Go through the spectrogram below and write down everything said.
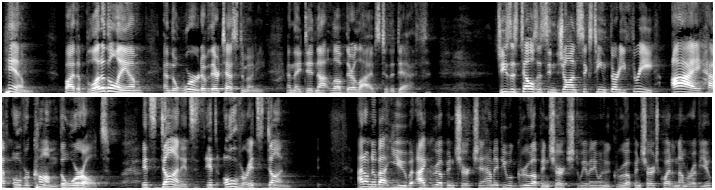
him by the blood of the Lamb and the word of their testimony. And they did not love their lives to the death. Jesus tells us in John 16 33, I have overcome the world. It's done, it's, it's over, it's done. I don't know about you, but I grew up in church. And how many people grew up in church? Do we have anyone who grew up in church? Quite a number of you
